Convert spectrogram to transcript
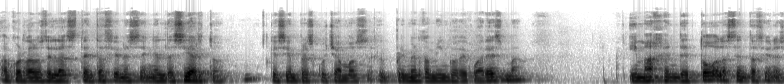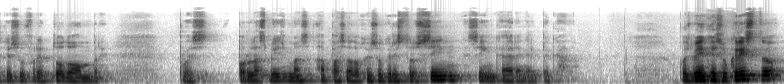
Acordaros de las tentaciones en el desierto, que siempre escuchamos el primer domingo de Cuaresma, imagen de todas las tentaciones que sufre todo hombre. Pues por las mismas ha pasado Jesucristo sin, sin caer en el pecado. Pues bien, Jesucristo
